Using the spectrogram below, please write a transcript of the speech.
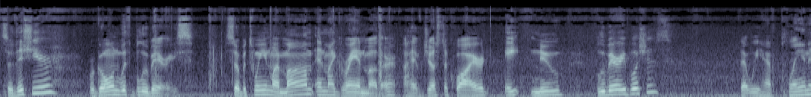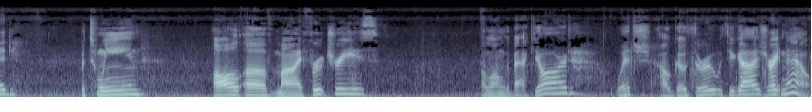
So this year, we're going with blueberries. So between my mom and my grandmother, I have just acquired eight new blueberry bushes that we have planted between all of my fruit trees along the backyard, which I'll go through with you guys right now.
